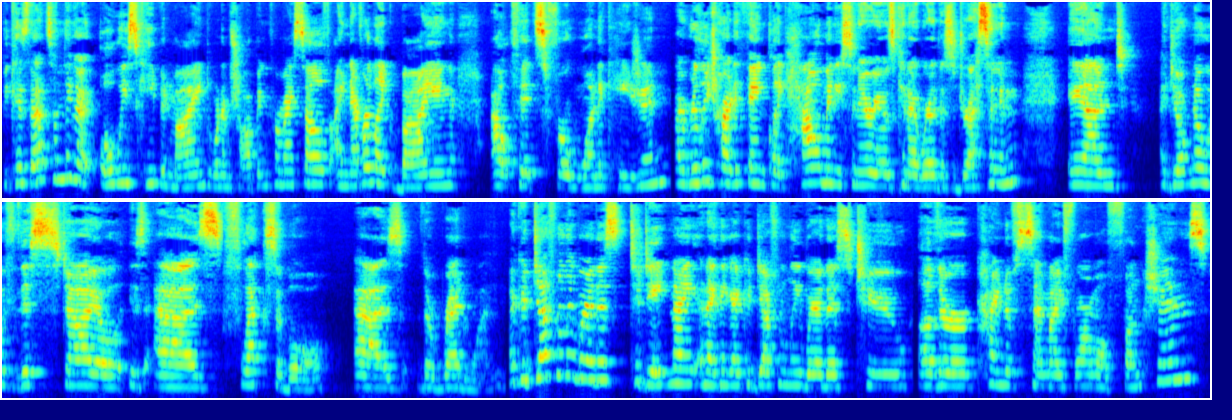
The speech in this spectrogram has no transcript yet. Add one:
Because that's something I always keep in mind when I'm shopping for myself. I never like buying outfits for one occasion. I really try to think like how many scenarios can I wear this dress in? And I don't know if this style is as flexible as the red one. I could definitely wear this to date night and I think I could definitely wear this to other kind of semi-formal functions.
